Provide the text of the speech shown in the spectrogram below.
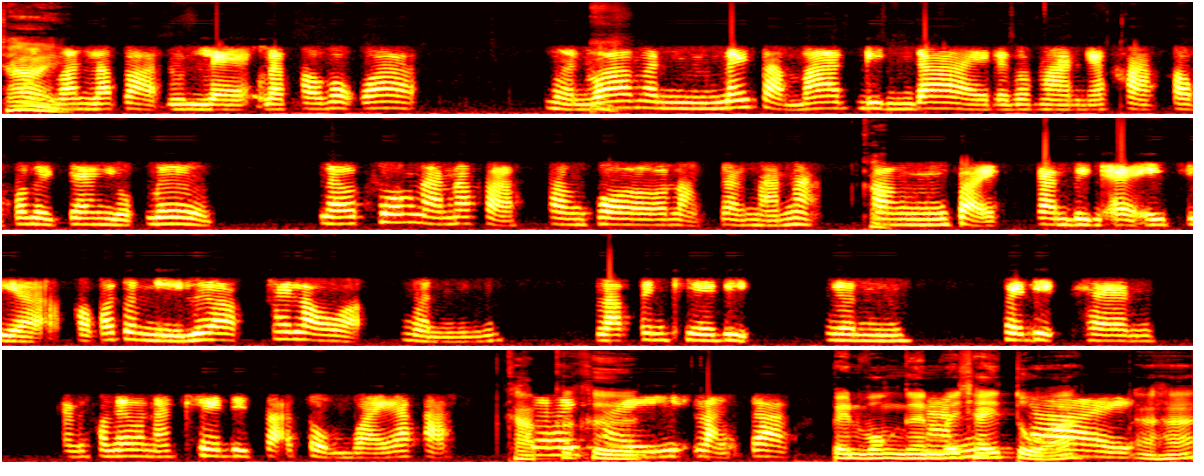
ใช่เหมือนวันระบาดรุนแรงแล้วเขาบอกว่า เหมือนว่ามันไม่สามารถบินได้อะไรประมาณเนี้ยค่ะ เขาก็เลยแจ้งยกเลิก แล้วช่วงนั้นนะคะทางพอหลังจากนั้นอะทางสายการบินแอร์เอเชียเขาก็จะมีเลือกให้เราอะเหมือนรับเป็นเครดิตเงินเครดิตแทนกันเขาเรียกว่านะเครดิตสะสมไว้อะค่ะครับเพื่อก็ให้คือใช้หลังจากเป็นวงเงินไว้ใช้ตั๋วใช่อ่าฮะ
